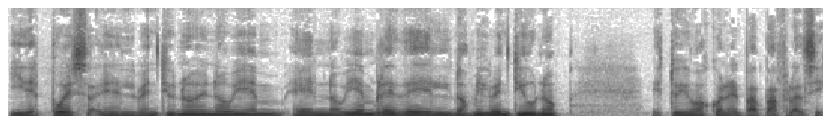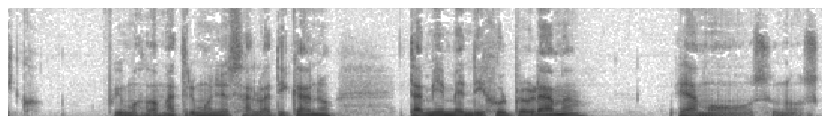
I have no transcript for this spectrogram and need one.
y después, el 21 de noviembre, en noviembre del 2021, estuvimos con el Papa Francisco. Fuimos dos matrimonios al Vaticano, también bendijo el programa, éramos unos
